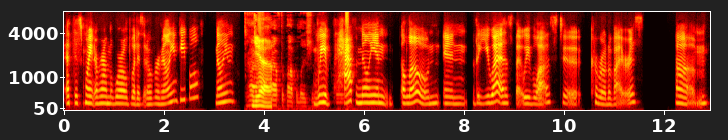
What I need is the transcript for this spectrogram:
at this point around the world, what is it, over a million people? Million? Half, Yeah. half the population. We have half a million alone in the US that we've lost to coronavirus. Um,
